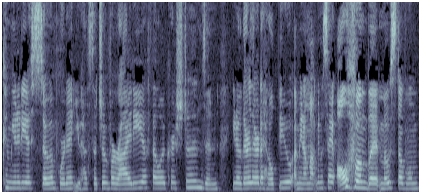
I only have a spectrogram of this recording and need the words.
community is so important. You have such a variety of fellow Christians and, you know, they're there to help you. I mean, I'm not going to say all of them, but most of them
